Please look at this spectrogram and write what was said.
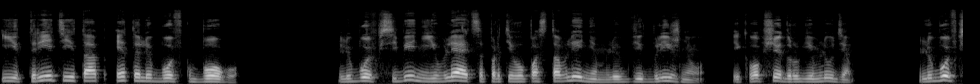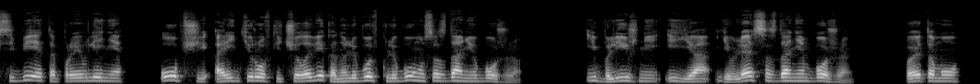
И третий этап – это любовь к Богу. Любовь к себе не является противопоставлением любви к ближнему и к вообще другим людям. Любовь к себе – это проявление общей ориентировки человека на любовь к любому созданию Божию. И ближний, и я являюсь созданием Божиим. Поэтому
